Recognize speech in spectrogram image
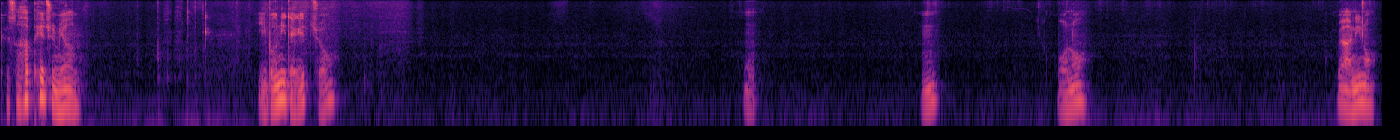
그래서 합해주면 2번이 되겠죠. 응? 응? 뭐노? 왜 아니노?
